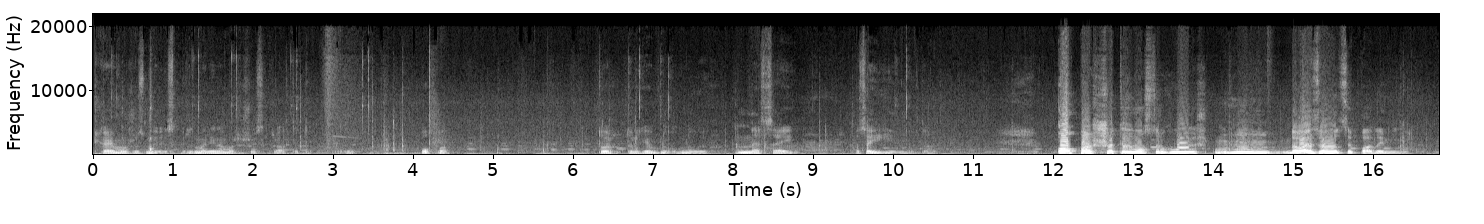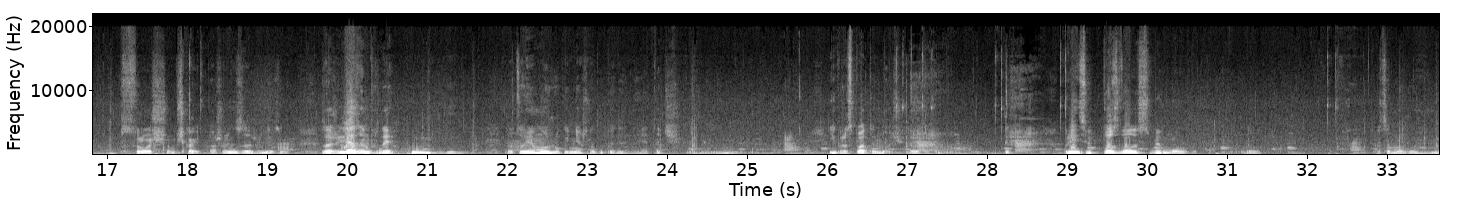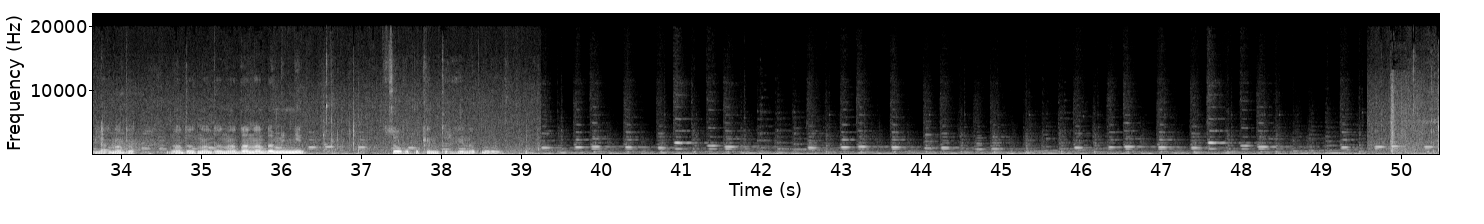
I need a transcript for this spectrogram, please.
Чекай, я можу з, з призмаріна може щось скрафтити. О. Опа. Торг, торги обно- обновив. Не цей. Оцей геніус, да? Опа, що ти у нас торгуєш? Угу. Давай золоце падай мені. Срочно. Чекай, а що він за железом? За железом продає хуй. Зато я можу, конечно, купити неточки. І проспати ночі. Давайте купимо. Так, в принципі, позволити собі можу. Це можна. Бля, надо, надо, надо, надо, надо мені цього поки на торги не обновив.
